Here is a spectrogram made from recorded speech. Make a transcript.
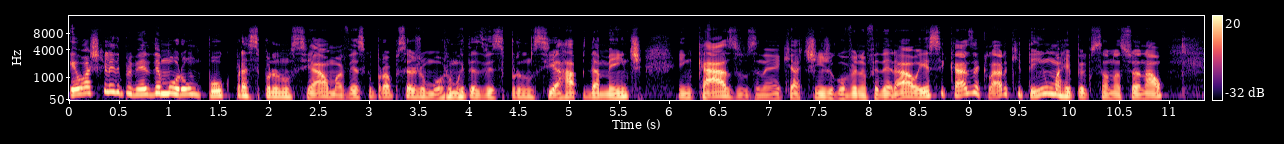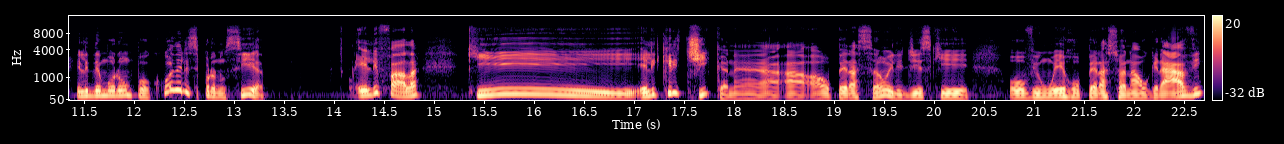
Eu acho que ele primeiro demorou um pouco para se pronunciar, uma vez que o próprio Sérgio Moro muitas vezes se pronuncia rapidamente em casos né, que atinge o governo federal. E esse caso, é claro, que tem uma repercussão nacional, ele demorou um pouco. Quando ele se pronuncia, ele fala que ele critica né, a, a, a operação, ele diz que houve um erro operacional grave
